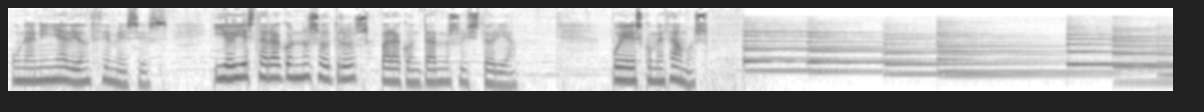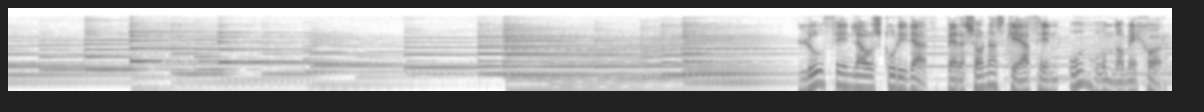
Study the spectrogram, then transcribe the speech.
una niña de 11 meses. Y hoy estará con nosotros para contarnos su historia. Pues comenzamos. Luz en la oscuridad, personas que hacen un mundo mejor.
